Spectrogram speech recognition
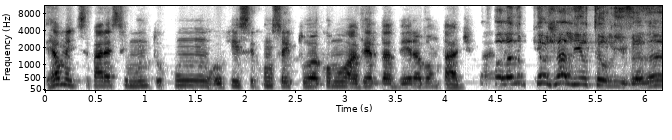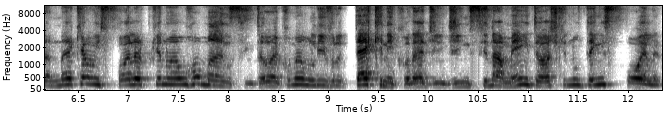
realmente se parece muito com o que se conceitua como a verdadeira vontade. Tô falando porque eu já li o teu livro, né? não é que é um spoiler porque não é um romance, então é como é um livro técnico, né, de, de ensinamento, eu acho que não tem spoiler.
